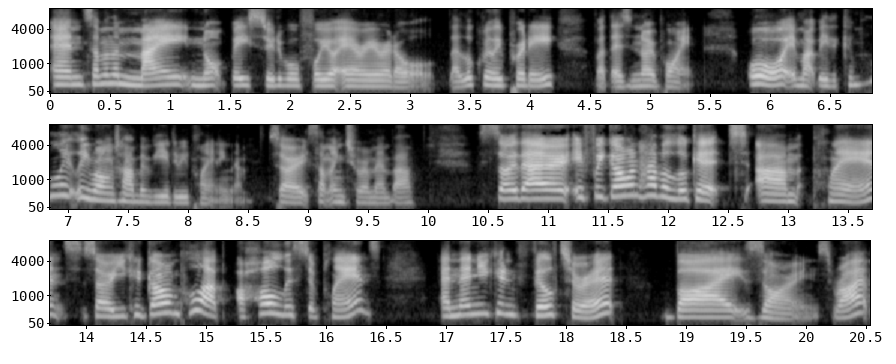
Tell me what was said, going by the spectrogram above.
And some of them may not be suitable for your area at all. They look really pretty, but there's no point. Or it might be the completely wrong time of year to be planting them. So, something to remember. So though, if we go and have a look at um, plants, so you could go and pull up a whole list of plants, and then you can filter it by zones, right?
